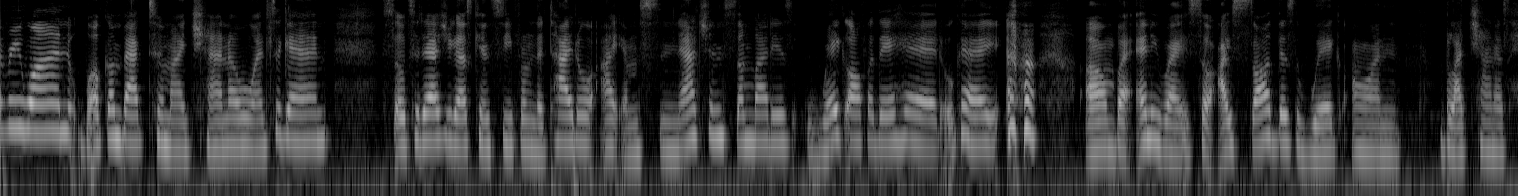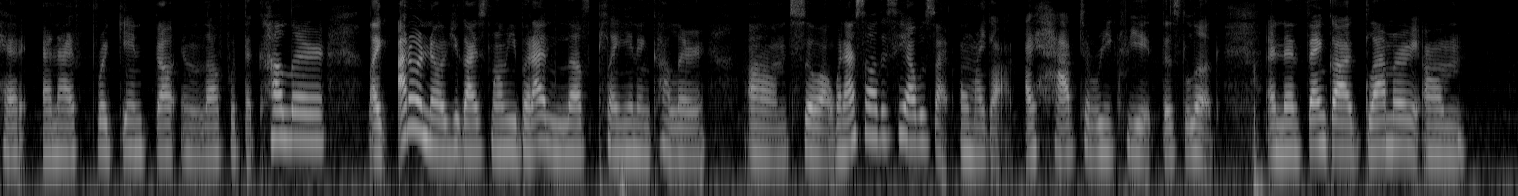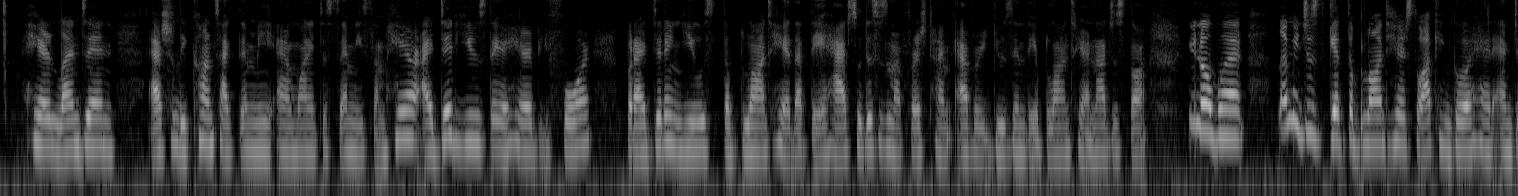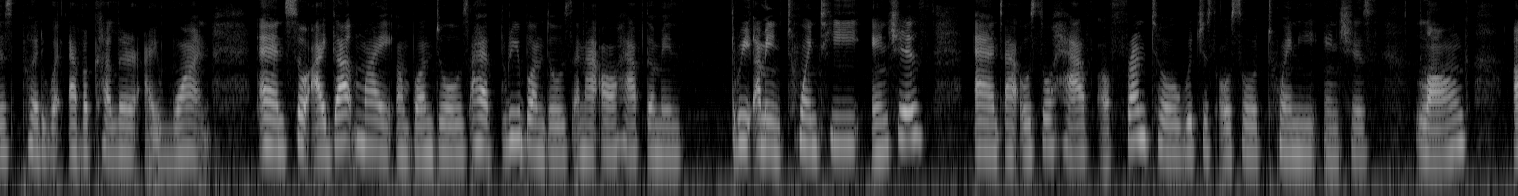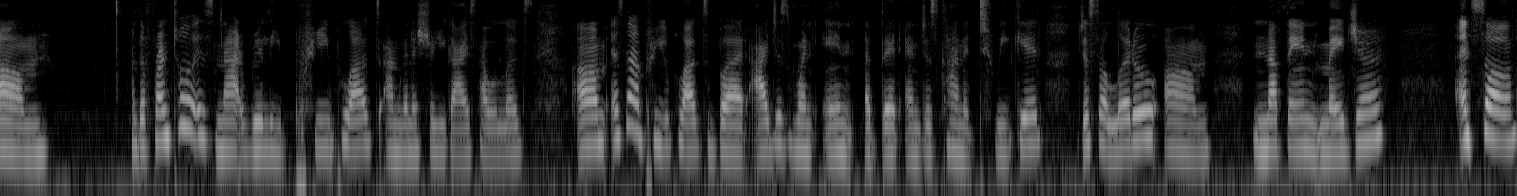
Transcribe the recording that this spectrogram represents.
Everyone, welcome back to my channel once again. So today as you guys can see from the title, I am snatching somebody's wig off of their head, okay? um but anyway, so I saw this wig on Blac Chyna's head and I freaking fell in love with the color. Like I don't know if you guys know me, but I love playing in color. Um, so when I saw this here, I was like, oh my god, I have to recreate this look. And then thank God, Glamour um Hair London actually contacted me and wanted to send me some hair. I did use their hair before, but I didn't use the blonde hair that they had. So this is my first time ever using their blonde hair. And I just thought, you know what? Let me just get the blonde hair so I can go ahead and just put whatever color I want. And so I got my um, bundles. I have three bundles and I all have them in three i mean 20 inches and i also have a frontal which is also 20 inches long um the frontal is not really pre-plugged. I'm gonna show you guys how it looks. Um it's not pre-plugged but i just went in a bit and just kind of tweak it just a little um nothing major. And so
